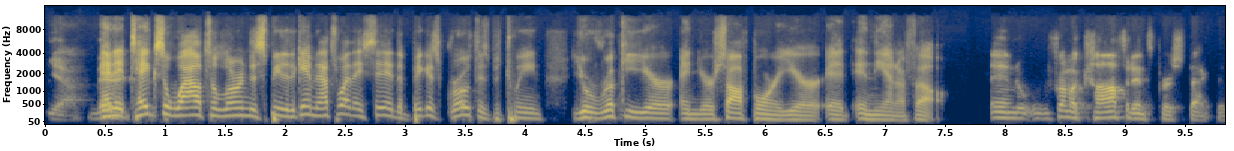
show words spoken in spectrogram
Yeah. And it takes a while to learn the speed of the game. That's why they say the biggest growth is between your rookie year and your sophomore year in, in the NFL. And from a confidence perspective,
